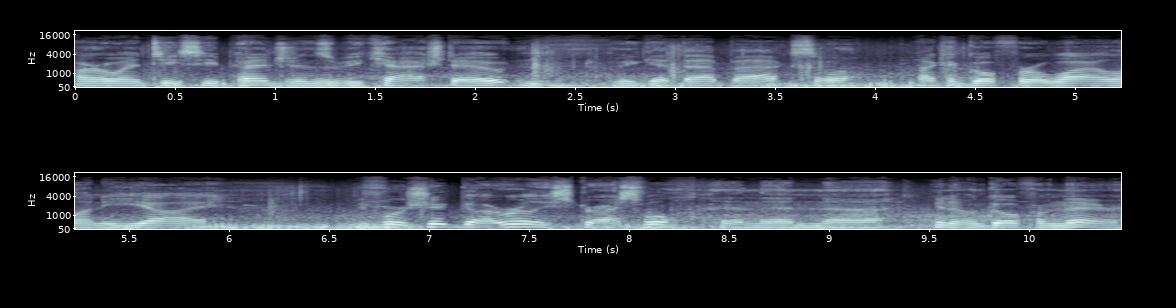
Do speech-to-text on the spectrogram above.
our ONTC pensions would be cashed out, and we get that back. So I could go for a while on EI before shit got really stressful, and then uh, you know go from there.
